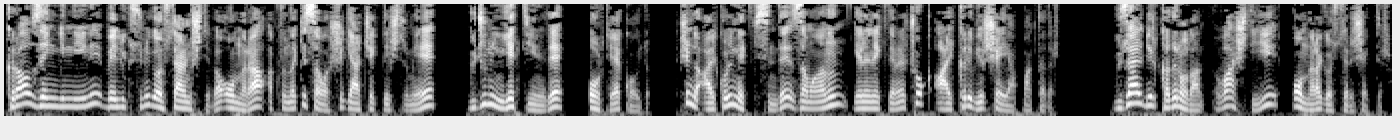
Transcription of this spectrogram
Kral zenginliğini ve lüksünü göstermişti ve onlara aklındaki savaşı gerçekleştirmeye gücünün yettiğini de ortaya koydu. Şimdi alkolün etkisinde zamanın geleneklerine çok aykırı bir şey yapmaktadır. Güzel bir kadın olan Vaşdi'yi onlara gösterecektir.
